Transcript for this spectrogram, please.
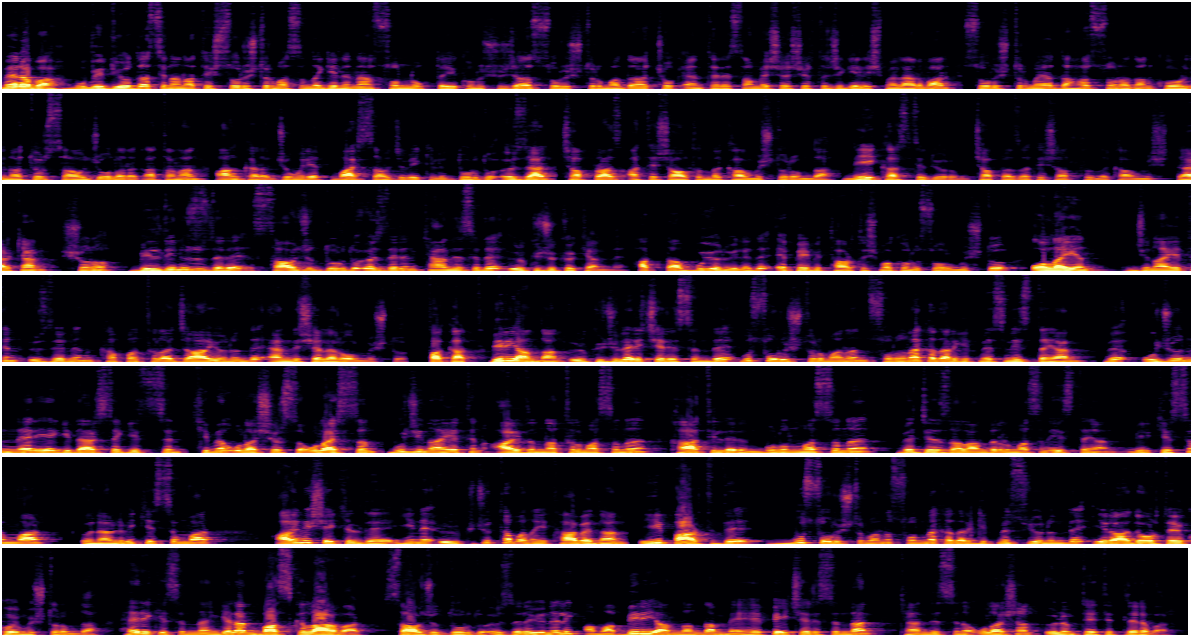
Merhaba, bu videoda Sinan Ateş soruşturmasında gelinen son noktayı konuşacağız. Soruşturmada çok enteresan ve şaşırtıcı gelişmeler var. Soruşturmaya daha sonradan koordinatör savcı olarak atanan Ankara Cumhuriyet Başsavcı Vekili Durdu Özer çapraz ateş altında kalmış durumda. Neyi kastediyorum çapraz ateş altında kalmış derken şunu. Bildiğiniz üzere savcı Durdu Özer'in kendisi de ülkücü kökenli. Hatta bu yönüyle de epey bir tartışma konusu olmuştu. Olayın cinayetin üzerinin kapatılacağı yönünde endişeler olmuştu. Fakat bir yandan ülkücüler içerisinde bu soruşturmanın sonuna kadar gitmesini isteyen ve ucu nereye giderse gitsin, kime ulaşırsa ulaşsın bu cinayetin aydınlatılmasını, katillerin bulunmasını ve cezalandırılmasını isteyen bir kesim var. Önemli bir kesim var. Aynı şekilde yine ülkücü tabana hitap eden İyi Parti'de bu soruşturmanın sonuna kadar gitmesi yönünde irade ortaya koymuş durumda. Her ikisinden gelen baskılar var. Savcı Durdu Özer'e yönelik ama bir yandan da MHP içerisinden kendisine ulaşan ölüm tehditleri var.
